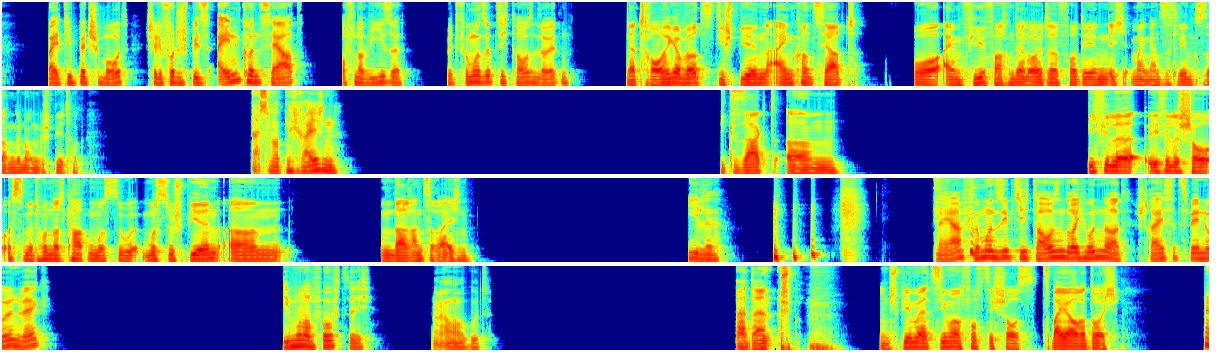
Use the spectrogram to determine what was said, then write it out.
bei Depeche Mode. Stell dir vor, du spielst ein Konzert auf einer Wiese mit 75.000 Leuten. Ja, trauriger wird's, die spielen ein Konzert vor einem Vielfachen der Leute, vor denen ich mein ganzes Leben zusammengenommen gespielt habe. Das wird nicht reichen. Wie gesagt, ähm, wie viele, wie viele Shows mit 100 Karten musst du, musst du spielen, ähm, um da ranzureichen? Viele. naja, 75.000 durch 100. Streichst du zwei Nullen weg? 750. Ja, gut. Ah, dann, sp- dann spielen wir jetzt 750 Shows, zwei Jahre durch.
